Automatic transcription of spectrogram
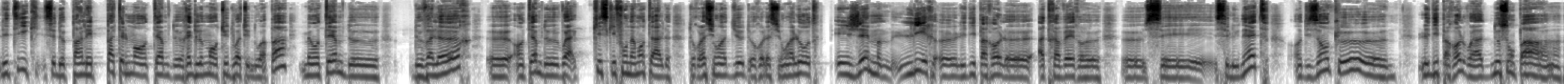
l'éthique, c'est de parler pas tellement en termes de règlement, tu dois, tu ne dois pas, mais en termes de de valeurs, euh, en termes de voilà, qu'est-ce qui est fondamental, de, de relation à Dieu, de relation à l'autre. Et j'aime lire euh, les dix paroles euh, à travers euh, euh, ces, ces lunettes en disant que euh, les dix paroles, voilà, ne sont pas un,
